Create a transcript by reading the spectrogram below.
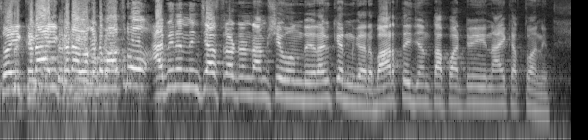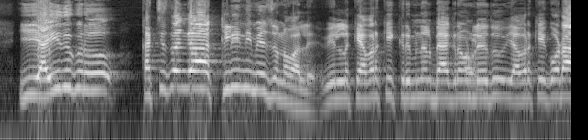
సో ఇక్కడ ఇక్కడ ఒకటి ఒక- మాత్రం అభినందించేస్తున్నటువంటి అంశం ఉంది రవికిరణ్ గారు భారతీయ జనతా పార్టీ నాయకత్వాన్ని. ఈ ఐదుగురు ఖచ్చితంగా క్లీన్ ఇమేజ్ ఉన్న వాళ్ళే వీళ్ళకి ఎవరికి క్రిమినల్ బ్యాక్గ్రౌండ్ లేదు ఎవరికి కూడా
